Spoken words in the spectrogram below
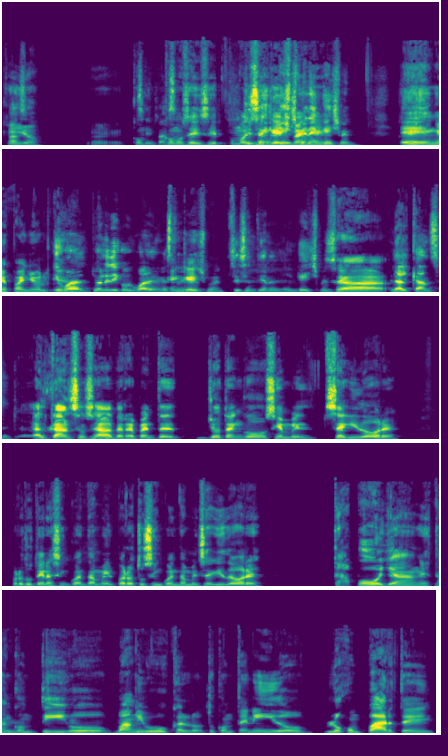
que yo. Eh, ¿cómo, se dice? ¿Cómo dice engagement, engagement, en, español? Igual, yo le digo igual en español. Engagement. Sí se entiende, engagement. O sea, el alcance. Alcance, o sea, de repente yo tengo 100 mil seguidores, pero tú tienes 50 mil, pero tus 50 mil seguidores te apoyan, están contigo, van y buscan tu contenido, lo comparten.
